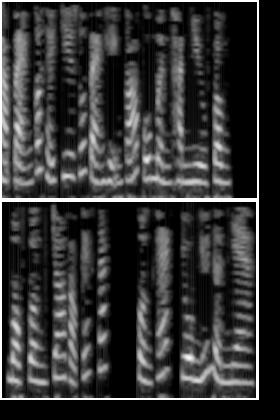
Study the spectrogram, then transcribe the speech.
Hoặc bạn có thể chia số vàng hiện có của mình thành nhiều phần, một phần cho vào két sắt, phần khác chôn dưới nền nhà.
